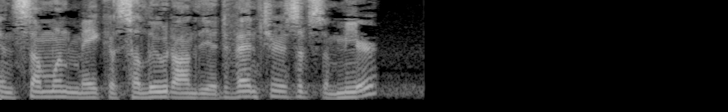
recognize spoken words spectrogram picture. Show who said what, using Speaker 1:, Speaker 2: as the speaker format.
Speaker 1: Can someone make a salute on the adventures of Samir?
